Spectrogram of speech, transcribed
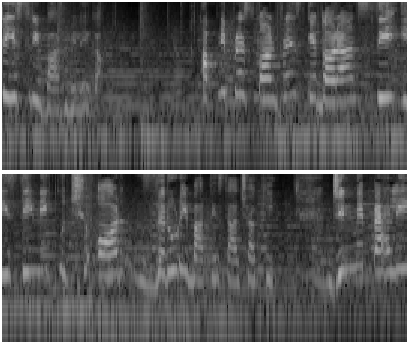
तीसरी बार मिलेगा। अपनी प्रेस कॉन्फ्रेंस के दौरान सीईसी ने कुछ और ज़रूरी बातें साझा की, जिनमें पहली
